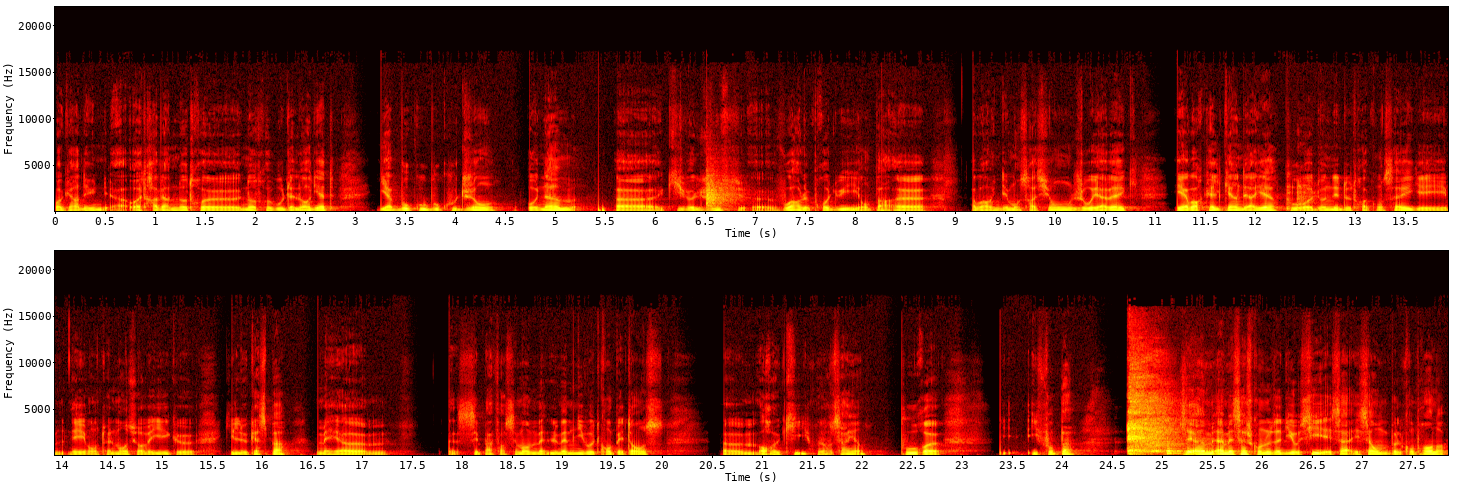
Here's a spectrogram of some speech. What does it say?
regarder une- à, à travers notre, notre bout de la lorgnette. Il y a beaucoup, beaucoup de gens au NAM euh, qui veulent juste euh, voir le produit, euh, avoir une démonstration, jouer avec et avoir quelqu'un derrière pour donner deux, trois conseils et, éventuellement surveiller que, qu'il ne le casse pas. Mais c'est pas forcément le même niveau de compétence requis, j'en sais rien, pour... il faut pas... C'est un, un message qu'on nous a dit aussi, et ça, et ça on peut le comprendre.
